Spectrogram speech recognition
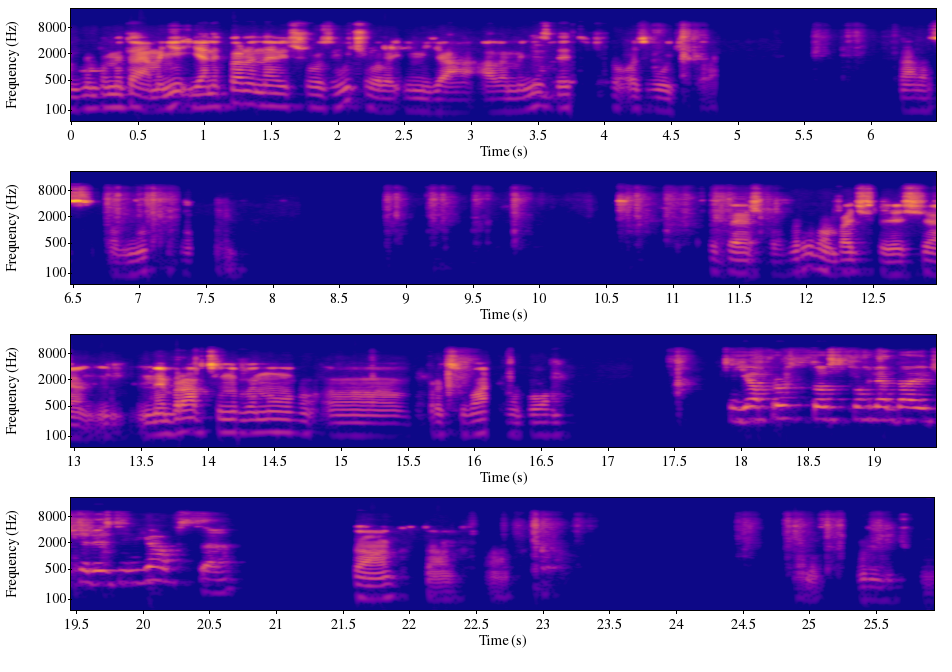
не пам'ятаю. Мені я не впевнений навіть, що озвучували ім'я, але мені здається, що озвучували. Зараз одну. Це теж важливо. Бачите, я ще не брав цю новину е, в опрацювання, бо Я просто споглядаю через ім'я все. так, так, так. Зараз, секундочку.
